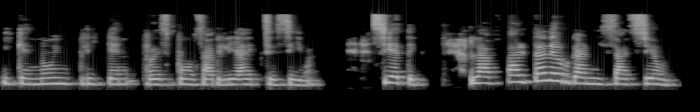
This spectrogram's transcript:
y que no impliquen responsabilidad excesiva. Siete, la falta de organización.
